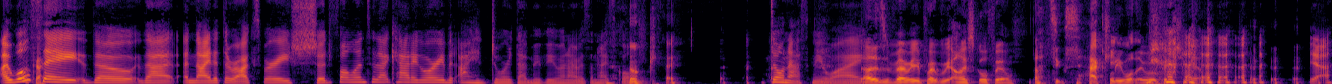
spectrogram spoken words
I will Okay. say though that A Night at the Roxbury should fall into that category, but I adored that movie when I was in high school. Okay. Don't ask me why. That is a very appropriate high school film. That's exactly what they were pitching at. yeah.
